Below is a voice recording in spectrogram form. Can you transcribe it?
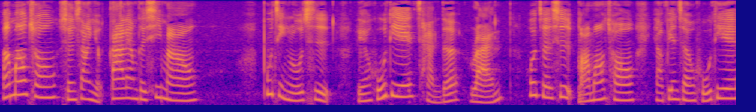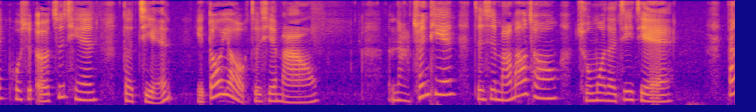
毛毛虫身上有大量的细毛。不仅如此，连蝴蝶产的卵，或者是毛毛虫要变成蝴蝶或是蛾之前的茧，也都有这些毛。那春天正是毛毛虫出没的季节。当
